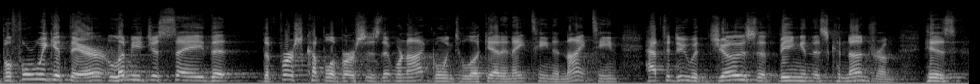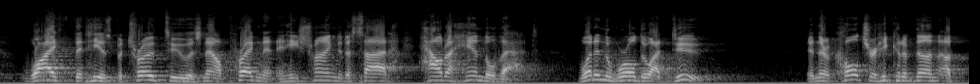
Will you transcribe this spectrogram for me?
before we get there, let me just say that the first couple of verses that we're not going to look at in 18 and 19 have to do with Joseph being in this conundrum. His wife that he is betrothed to is now pregnant, and he's trying to decide how to handle that. What in the world do I do? In their culture, he could have done a,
